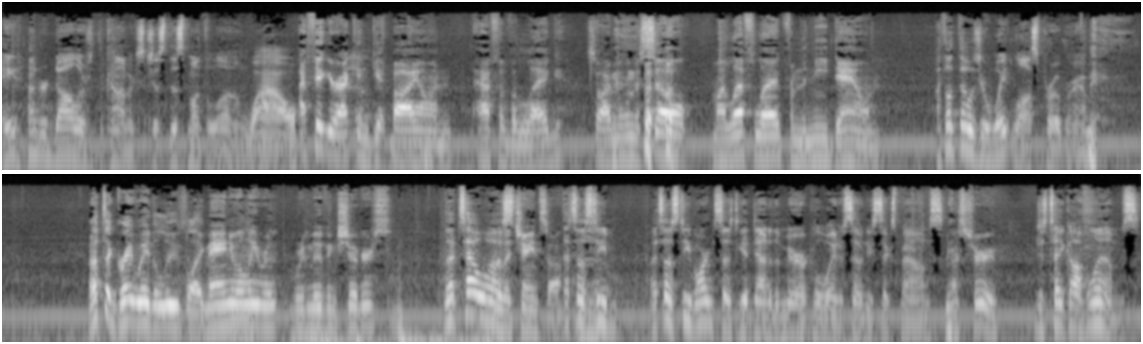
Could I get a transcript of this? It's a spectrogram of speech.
$800 at the comics just this month alone. Wow. I figure I can get by on half of a leg, so I'm going to sell my left leg from the knee down. I thought that was your weight loss program. That's a great way to lose, like Manually re- removing sugars That's how uh, with a chainsaw. That's how Steve. That's how Steve Martin says to get down to the miracle weight of seventy-six pounds. That's true. Just take off limbs.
